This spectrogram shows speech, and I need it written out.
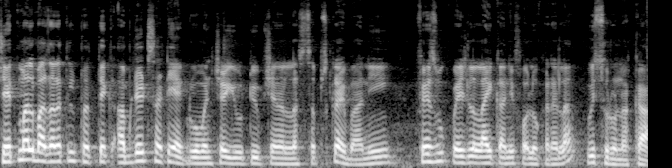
शेतमाल बाजारातील प्रत्येक अपडेटसाठी ॲग्रोवनच्या यूट्यूब चॅनलला सबस्क्राईब आणि फेसबुक पेजला लाईक आणि फॉलो करायला विसरू नका.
